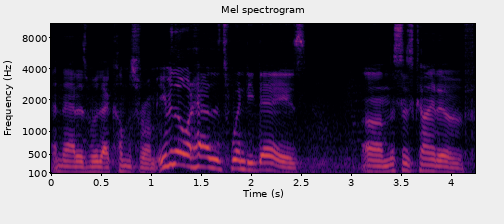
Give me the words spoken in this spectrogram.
and that is where that comes from. Even though it has its windy days, um, this is kind of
